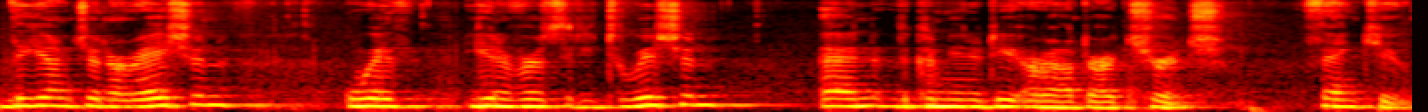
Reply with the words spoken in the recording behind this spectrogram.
the young generation with university tuition and the community around our church. Thank you.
